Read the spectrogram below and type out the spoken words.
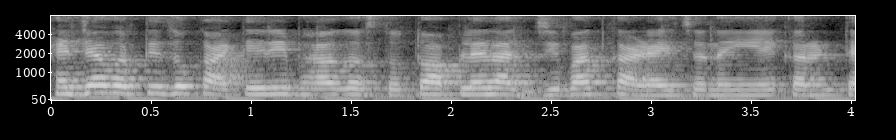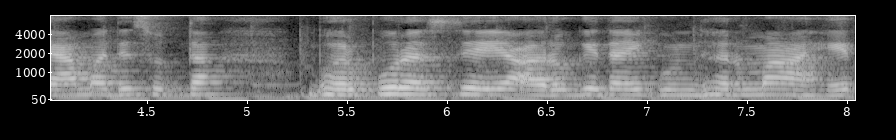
ह्याच्यावरती जो काटेरी भाग असतो तो आपल्याला अजिबात काढायचा नाही आहे कारण त्यामध्ये सुद्धा भरपूर असे आरोग्यदायी गुणधर्म आहेत.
